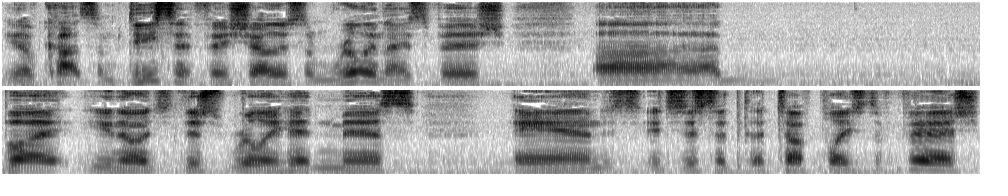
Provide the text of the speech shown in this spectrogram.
you know caught some decent fish out there some really nice fish. Uh, but you know it's just really hit and miss and it's, it's just a, a, tough place to fish.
